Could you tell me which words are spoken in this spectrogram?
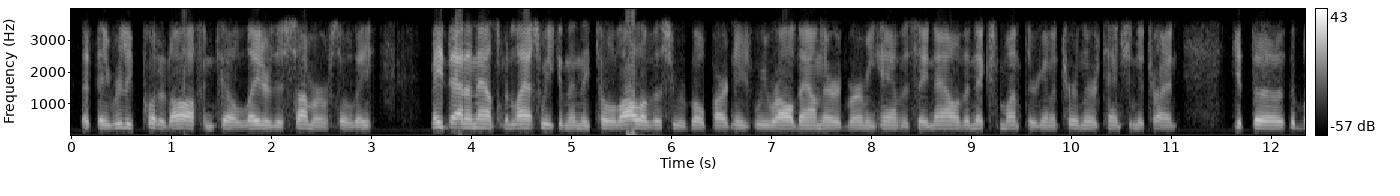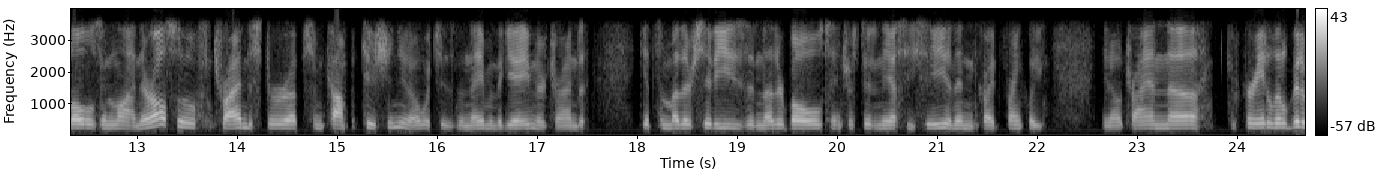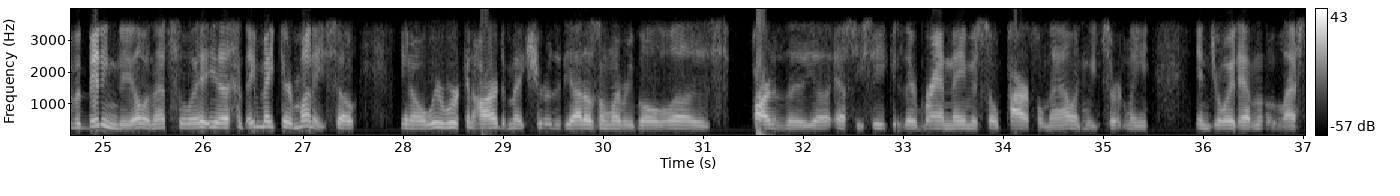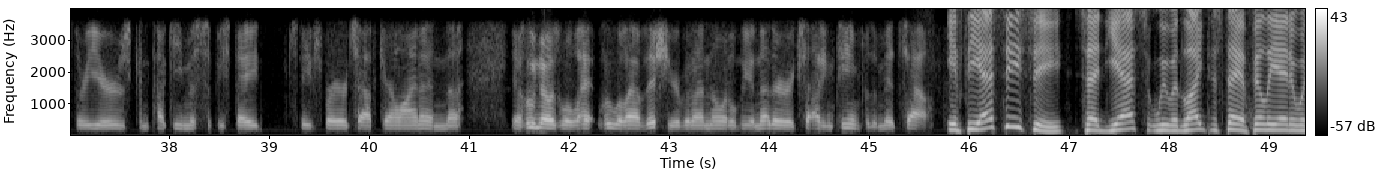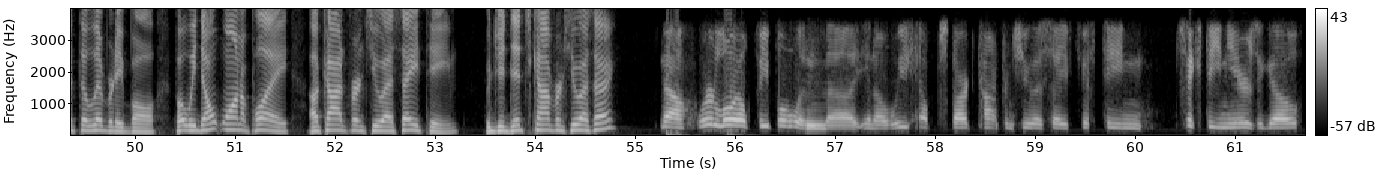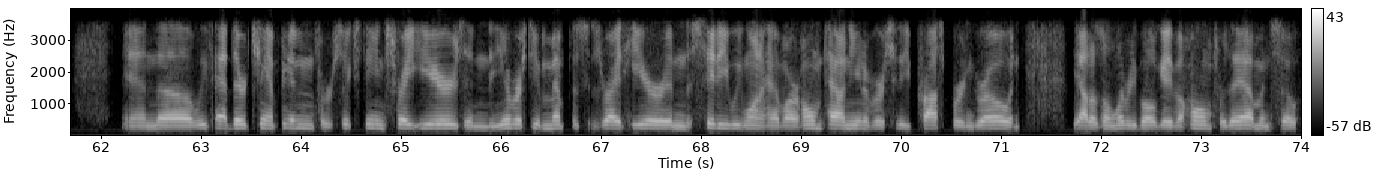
that they really put it off until later this summer. So they made that announcement last week, and then they told all of us who were both partners, we were all down there at Birmingham, to say now the next month they're going to turn their attention to try and get the the bowls in line. They're also trying to stir up some competition, you know, which is the name of the game. They're trying to get some other cities and other bowls interested in the SEC, and then, quite frankly, you know, try and uh, create a little bit of a bidding deal, and that's the way uh, they make their money. So, you know, we're working hard to make sure that the AutoZone Liberty Bowl uh, is part of the uh, SEC because their brand name is so powerful now, and we've certainly enjoyed having the last three years Kentucky, Mississippi State, Steve Spurrier, South Carolina, and uh, you know, who knows we'll ha- who we'll have this year, but I know it'll be another exciting team for the Mid-South. If the SEC said, yes, we would like to stay affiliated with the Liberty Bowl, but we don't want to play a Conference USA team, would you ditch Conference USA? No, we're loyal people, and, uh, you know, we helped start Conference USA 15, 16 years ago and uh, we've had their champion for 16 straight years. And the University of Memphis is right here in the city. We want to have our hometown university prosper and grow, and the AutoZone Liberty Bowl gave a home for them. And so,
